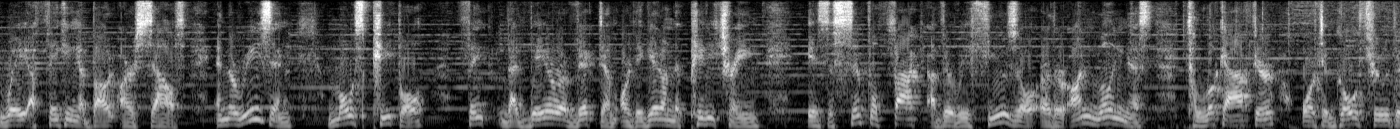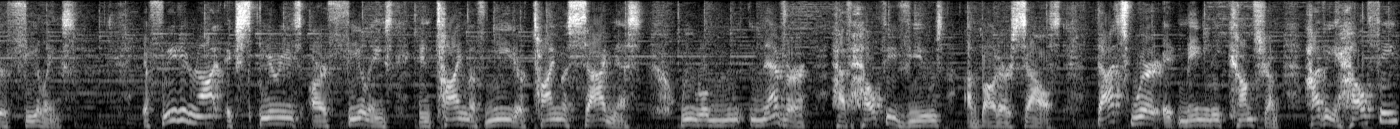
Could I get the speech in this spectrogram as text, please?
way of thinking about ourselves. And the reason most people think that they are a victim or they get on the pity train is the simple fact of their refusal or their unwillingness to look after or to go through their feelings. If we do not experience our feelings in time of need or time of sadness, we will never have healthy views about ourselves. That's where it mainly comes from. Having healthy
